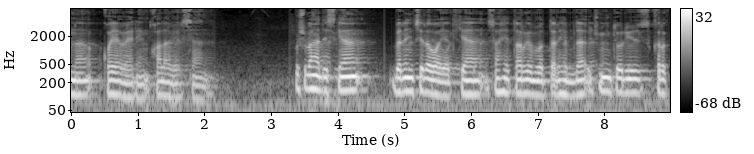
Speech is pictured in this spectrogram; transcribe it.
uni qo'yavering qolaversin. Ushbu hadisga birinchi rivoyatga sahih targ'ibot tarhibda uch ming to'rt yuz qirq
